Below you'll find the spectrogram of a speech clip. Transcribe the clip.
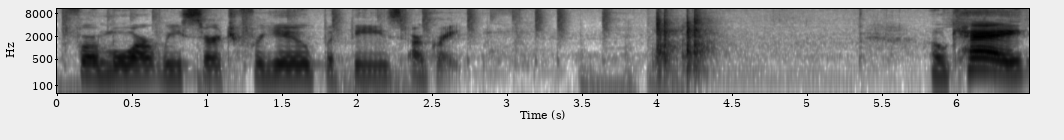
for more research for you, but these are great. Okay,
